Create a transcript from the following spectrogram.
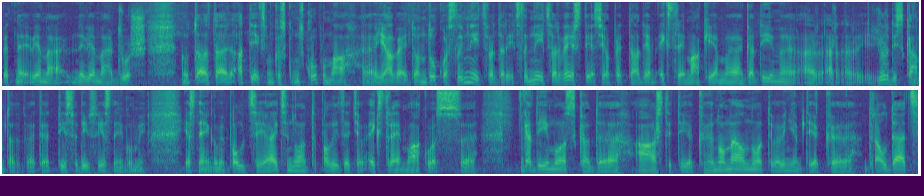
bet nevienmēr, nevienmēr drošs. Nu, tā, tā ir attieksme, kas mums kopumā eh, jāveido. Un to, ko slimnīca var darīt, slimnīca var vērsties jau pret tādiem ekstrēmākiem eh, gadījumiem ar, ar, ar juridiskām, tiesvedības iesniegumi, iesniegumi policijā, aicinot palīdzēt jau ekstrēmākos gadījumos, kad ārsti tiek nomelnoti vai viņiem tiek draudēts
